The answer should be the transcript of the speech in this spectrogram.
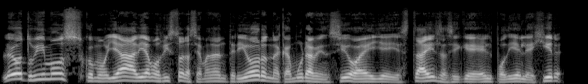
Luego tuvimos, como ya habíamos visto la semana anterior, Nakamura venció a AJ Styles, así que él podía elegir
